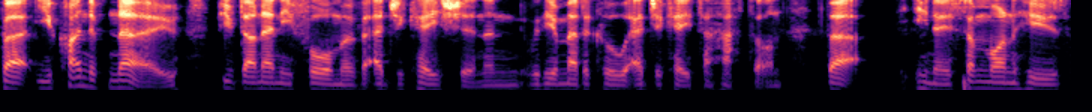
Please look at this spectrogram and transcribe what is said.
but you kind of know if you've done any form of education and with your medical educator hat on that you know someone who's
